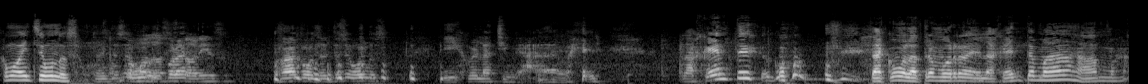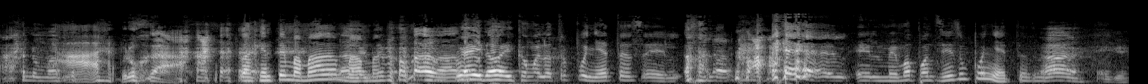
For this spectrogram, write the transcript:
Como 20 segundos. 30 Como segundos dos por ahí. stories. Ajá, como 30 segundos. Hijo de la chingada, güey. La gente, ¿cómo? Está como la otra morra de la gente amada, ama. Ah, no mames. Ah. Bruja. La gente mamada, La mama. gente mamada, mama. Güey, no, y como el otro puñetas, el, el, el Memo Ponte, sí es un puñetas, güey, Ah, ok.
